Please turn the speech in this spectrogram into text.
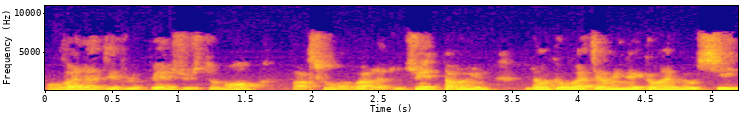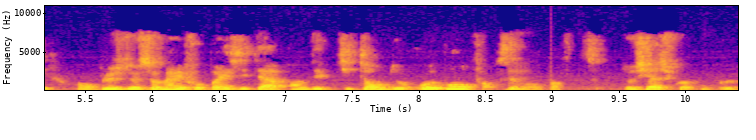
on va la développer justement parce qu'on va voir là tout de suite par une. Donc on va terminer quand même aussi en plus de sommeil, il faut pas hésiter à prendre des petits temps de repos, forcément pas de sieste quoi. Qu'on peut.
